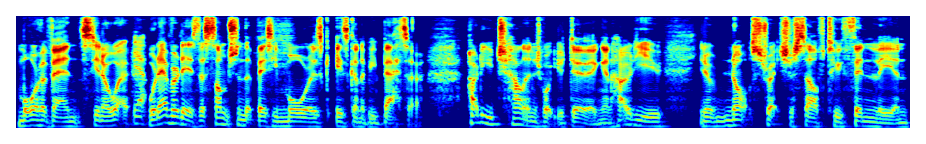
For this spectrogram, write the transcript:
more events, you know, yeah. whatever it is, the assumption that basically more is, is going to be better. How do you challenge what you're doing and how do you, you know, not stretch yourself too thinly and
